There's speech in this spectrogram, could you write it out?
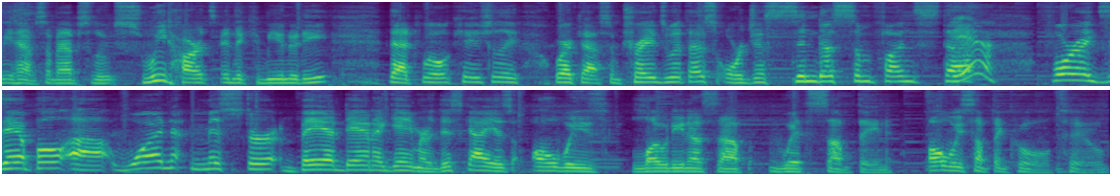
we have some absolute sweethearts in the community that will occasionally work out some trades with us or just send us some fun stuff. Yeah. For example, uh, one Mr. Bandana Gamer. This guy is always loading us up with something. Always something cool, too.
